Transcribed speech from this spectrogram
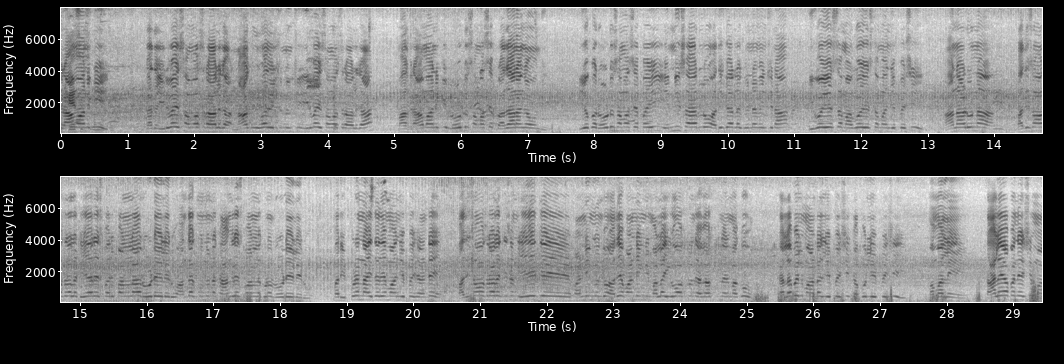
గ్రామానికి గత ఇరవై సంవత్సరాలుగా నాకు ఊహ తెలిసిన నుంచి ఇరవై సంవత్సరాలుగా మా గ్రామానికి రోడ్డు సమస్య ప్రధానంగా ఉంది. ఈ యొక్క రోడ్డు సమస్యపై ఎన్నిసార్లు అధికారులకు విన్నవించినా ఇగో చేస్తాం అగో చేస్తామని చెప్పేసి ఆనాడున్న పది సంవత్సరాల టీఆర్ఎస్ పరిపాలన రోడ్ వేయలేరు. అంతకుముందున్న కాంగ్రెస్ పాలన కూడా రోడ్ వేయలేరు. మరి ఇప్పుడన్నా అవుతుందేమో అని చెప్పేసి అంటే పది సంవత్సరాల క్రితం ఏదైతే ఫండింగ్ ఉందో అదే ఫండింగ్ని మళ్ళీ ఇగో వస్తుంది అది వస్తుంది అని మాకు కళ్ళబెల్లి మాటలు చెప్పేసి కబుర్లు చెప్పేసి మమ్మల్ని కాలయాపన చేసి మా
